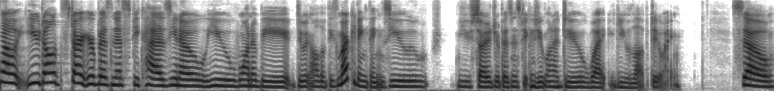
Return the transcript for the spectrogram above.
So you don't start your business because you know you want to be doing all of these marketing things. You you started your business because you want to do what you love doing. So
